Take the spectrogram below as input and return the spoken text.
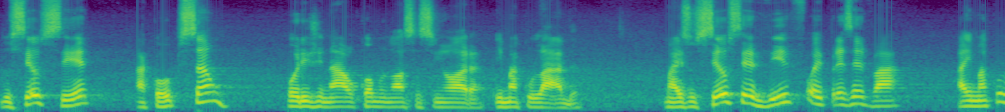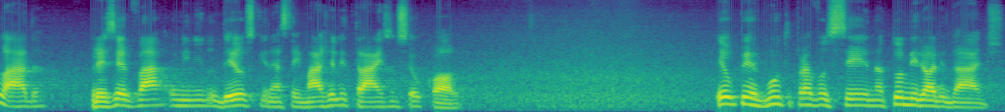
do seu ser a corrupção original como Nossa Senhora Imaculada. Mas o seu servir foi preservar a Imaculada, preservar o menino Deus que nesta imagem ele traz no seu colo. Eu pergunto para você, na tua melhor idade,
